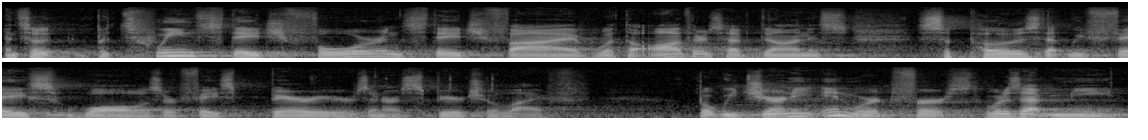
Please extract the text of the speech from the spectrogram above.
And so between stage four and stage five, what the authors have done is suppose that we face walls or face barriers in our spiritual life. But we journey inward first. What does that mean?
